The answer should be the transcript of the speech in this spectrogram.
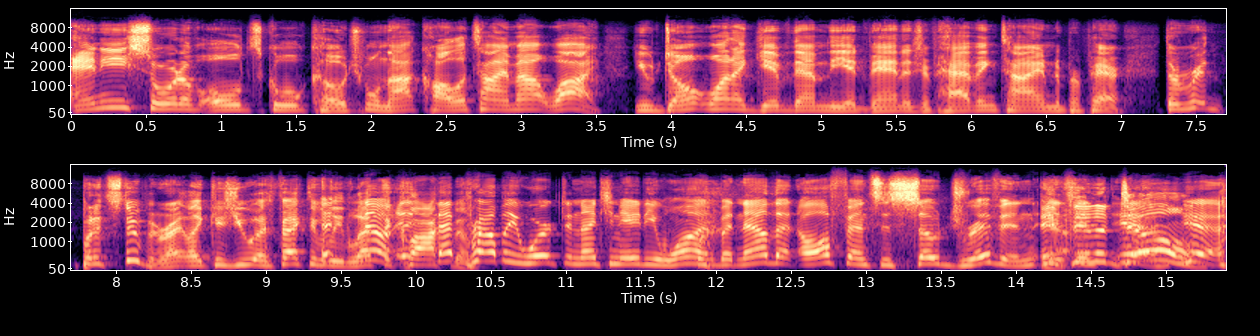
any sort of old school coach will not call a timeout. Why you don't want to give them the advantage of having time to prepare the re- but it's stupid right like because you effectively let No, the clock that build. probably worked in 1981, but now that offense is so driven, it's it- in a it- dome. Yeah,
